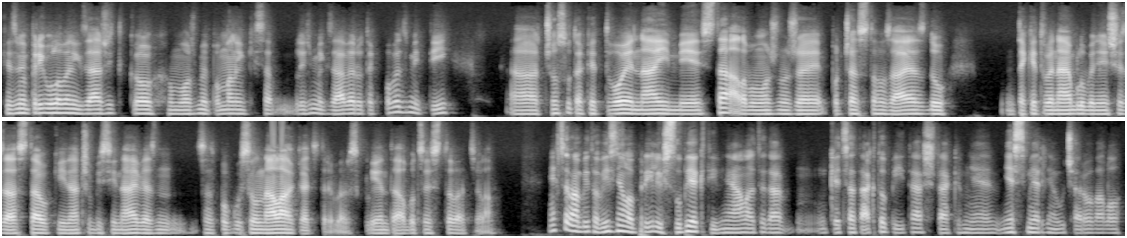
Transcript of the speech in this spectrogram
Keď sme pri ulovených zážitkoch, môžeme pomalinky sa blížime k záveru, tak povedz mi ty, čo sú také tvoje najmiesta, alebo možno, že počas toho zájazdu také tvoje najobľúbenejšie zástavky, na čo by si najviac sa pokúsil nalákať treba z klienta alebo cestovateľa? Nechcem, aby to vyznelo príliš subjektívne, ale teda keď sa takto pýtaš, tak mne nesmierne učarovalo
